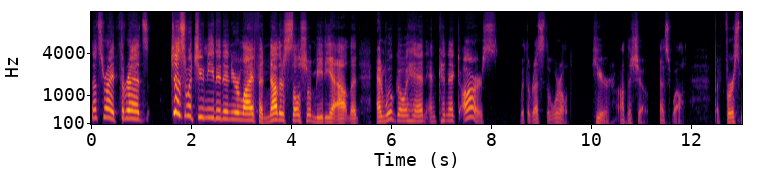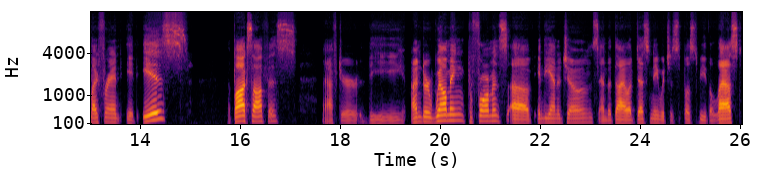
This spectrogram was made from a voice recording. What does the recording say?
That's right, threads. Just what you needed in your life, another social media outlet. And we'll go ahead and connect ours with the rest of the world here on the show as well. But first, my friend, it is the box office after the underwhelming performance of Indiana Jones and the Dial of Destiny, which is supposed to be the last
